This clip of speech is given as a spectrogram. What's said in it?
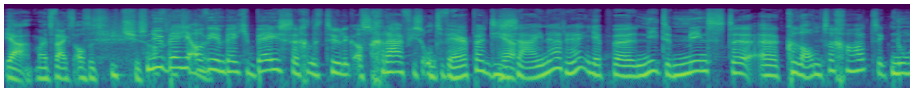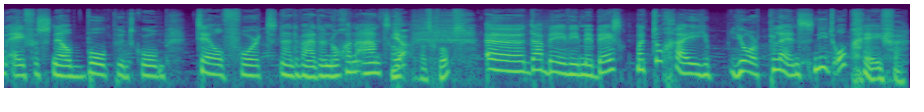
Ja, maar het wijkt altijd ietsjes af. Nu ben je alweer een beetje bezig natuurlijk als grafisch ontwerper, designer. Hè? Je hebt eh, niet de minste eh, klanten gehad. Ik noem even snel bol.com, Telfort. Nou, er waren er nog een aantal. Ja, dat klopt. Eh, daar ben je weer mee bezig. Maar toch ga je je your plans niet opgeven.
